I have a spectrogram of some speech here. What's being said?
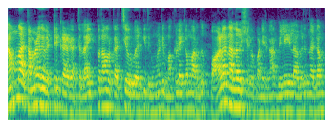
நம்ம தமிழக வெற்றி கழகத்தில் இப்போ தான் ஒரு கட்சி உருவாயிருக்கு. இதுக்கு முன்னாடி மக்கள் இயக்கமாக இருந்து பல நல்ல விஷயங்கள் பண்ணியிருக்காங்க. விலையில்லா விருந்தகம்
